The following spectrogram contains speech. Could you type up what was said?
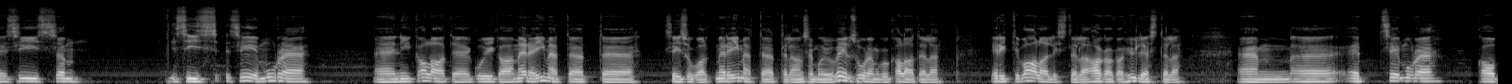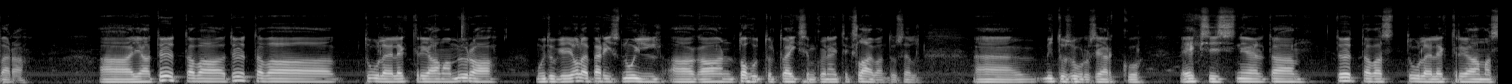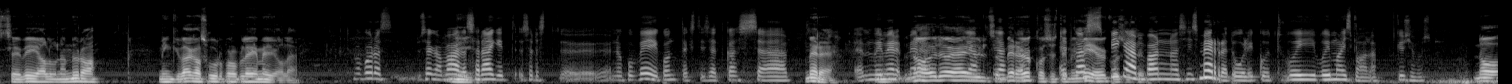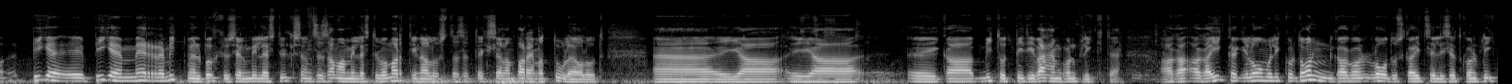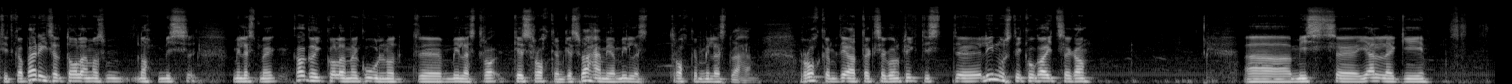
Siis, siis see mure nii kalade kui ka mereimetajate seisukohalt, mereimetajatele on see mõju veel suurem kui kaladele eriti vaalalistele, aga ka hüljestele. Ehm, äh, et see mure kaob ära. Äh, ja töötava, töötava tuuleelektrijaama müra muidugi ei ole päris null, aga on tohutult väiksem kui näiteks laevandusel. Äh, mitu suurusjärku ehk siis nii-öelda töötavast tuuleelektrijaamast see veealune müra mingi väga suur probleem ei ole. ma korras segan vahele, sa räägid sellest nagu vee kontekstis, et kas. Äh, mere. või mere, mere. no üldse mere ökosüsteemi, vee ökosüsteemi. pigem panna siis merre tuulikud või, või maismaale, küsimus no pigem, pigem merre mitmel põhjusel, millest üks on seesama, millest juba Martin alustas, et eks seal on paremad tuuleolud. Äh, ja, ja ka mitut pidi vähem konflikte aga, aga ikkagi loomulikult on ka looduskaitselised konfliktid ka päriselt olemas, noh, mis, millest me ka kõik oleme kuulnud, millest, kes rohkem, kes vähem ja millest rohkem, millest vähem. rohkem teatakse konfliktist eh, linnustikukaitsega, äh, mis jällegi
